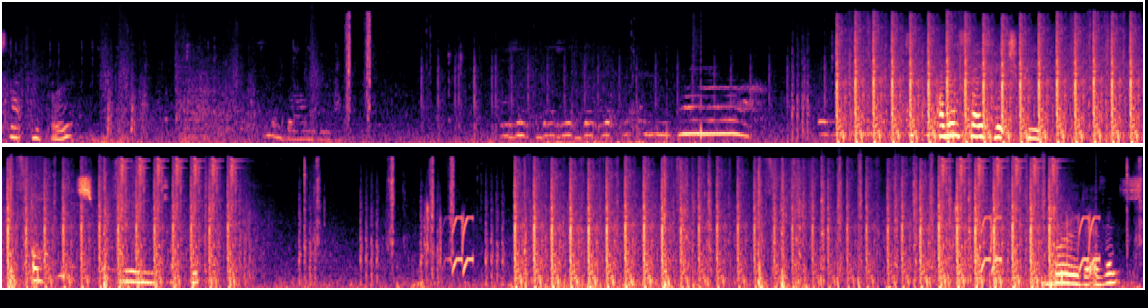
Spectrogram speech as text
snap me, bro. Ah. I'm on 5 HP. Oh, it's really Bro, the event's...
